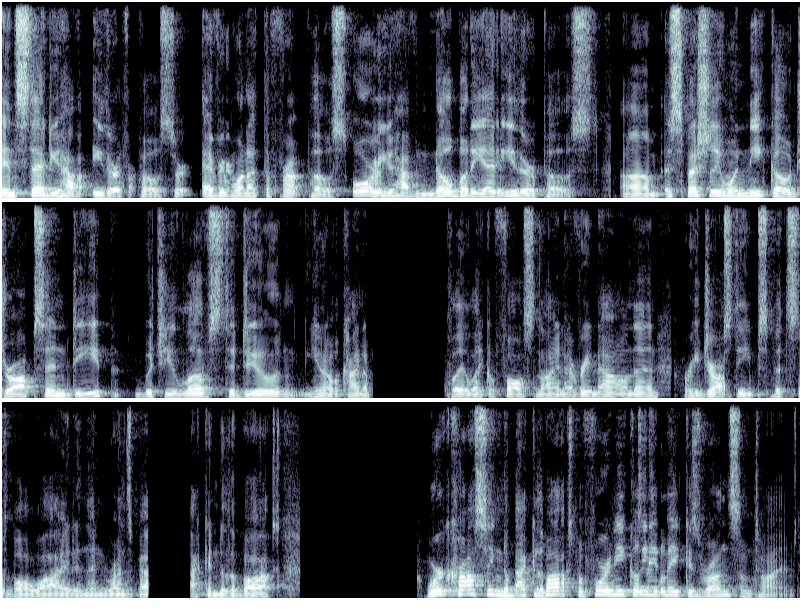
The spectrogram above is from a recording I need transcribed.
Instead, you have either post or everyone at the front post, or you have nobody at either post. Um, especially when Nico drops in deep, which he loves to do, and you know, kind of play like a false nine every now and then, where he drops deep, spits the ball wide, and then runs back, back into the box. We're crossing the back of the box before Nico's able to make his run sometimes.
